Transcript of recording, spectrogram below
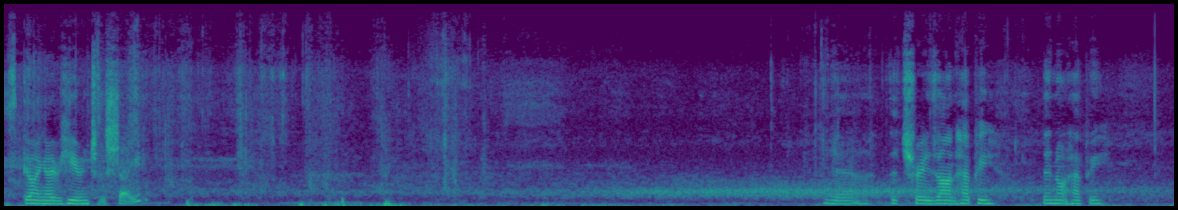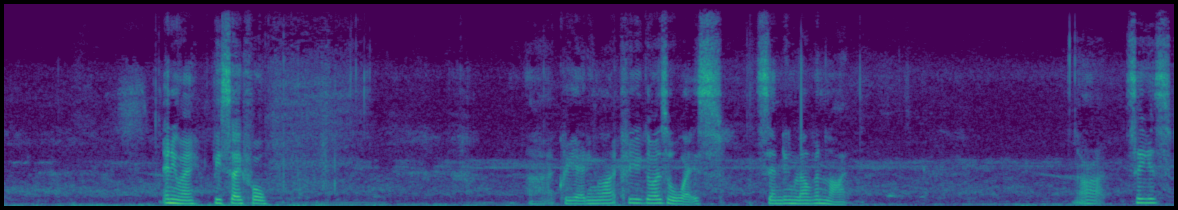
just going over here into the shade. Yeah, the trees aren't happy. They're not happy. Anyway, be safe all creating light for you guys always. Sending love and light. Alright, see yous.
